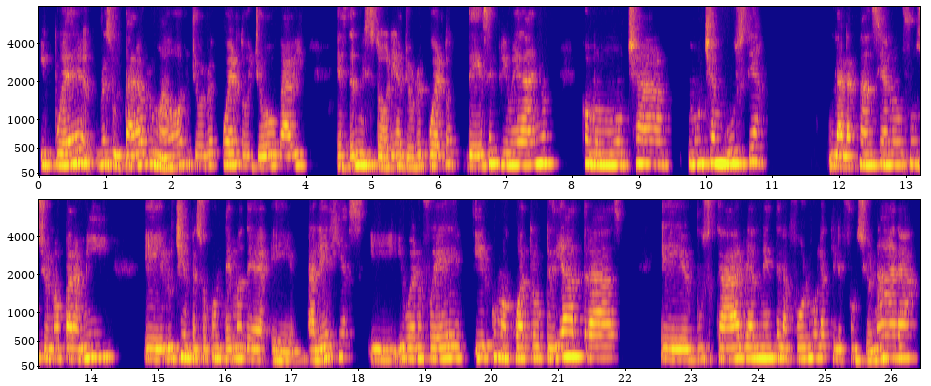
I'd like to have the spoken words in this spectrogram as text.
y puede resultar abrumador. Yo recuerdo, yo, Gaby, esta es mi historia, yo recuerdo de ese primer año como mucha, mucha angustia. La lactancia no funcionó para mí, eh, Luchi empezó con temas de eh, alergias y, bueno, fue ir como a cuatro pediatras, eh, buscar realmente la fórmula que le funcionara.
